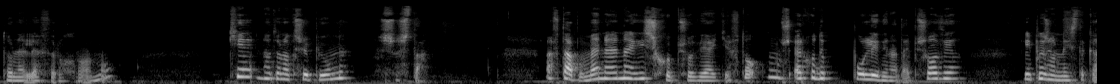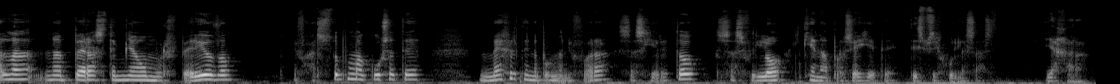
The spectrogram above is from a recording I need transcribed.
τον ελεύθερο χρόνο και να τον αξιοποιούμε σωστά. Αυτά από μένα, ένα ήσυχο επεισοδιάκι αυτό, όμως έρχονται πολύ δυνατά επεισόδια. Ελπίζω να είστε καλά, να περάσετε μια όμορφη περίοδο. Ευχαριστώ που με ακούσατε. Μέχρι την επόμενη φορά σας χαιρετώ, σας φιλώ και να προσέχετε τις ψυχούλες σας. Γεια χαρά.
